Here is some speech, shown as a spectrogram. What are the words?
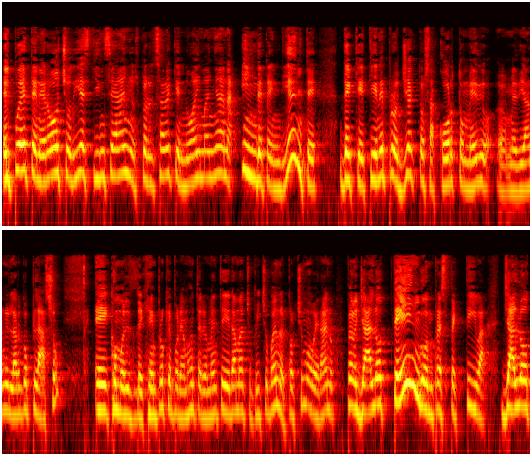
Él puede tener 8, 10, 15 años, pero él sabe que no hay mañana, independiente de que tiene proyectos a corto, medio, eh, mediano y largo plazo, eh, como el ejemplo que poníamos anteriormente de ir a Machu Picchu, bueno, el próximo verano, pero ya lo tengo en perspectiva, ya lo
